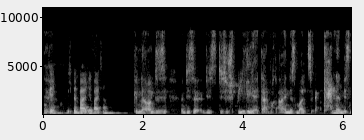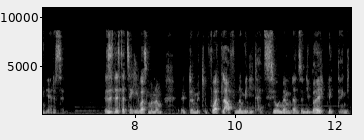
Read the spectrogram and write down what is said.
Okay, ja. ich bin bei dir weiter. Genau, und diese, und diese, diese, diese Spiegel hält einfach ein, das mal zu erkennen, diesen Irrsinn. Das ist das tatsächlich, was man am, mit fortlaufender Meditation, wenn man dann so in die Welt blickt, denkt,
